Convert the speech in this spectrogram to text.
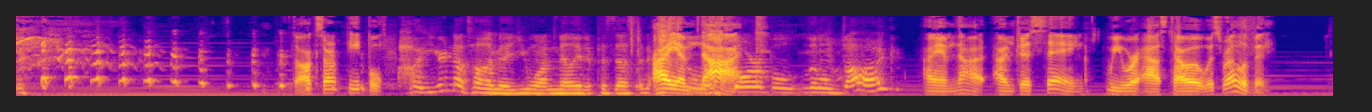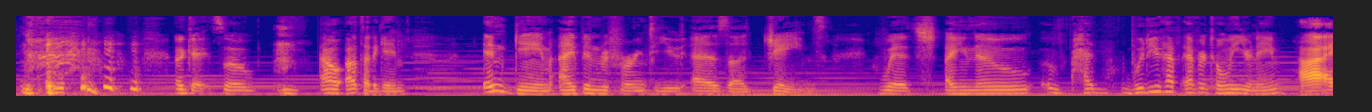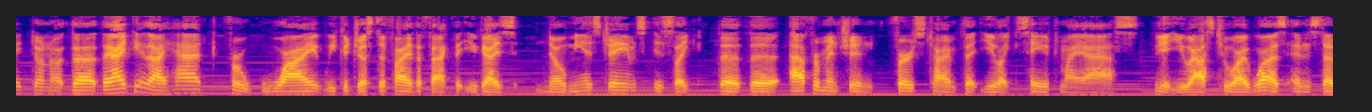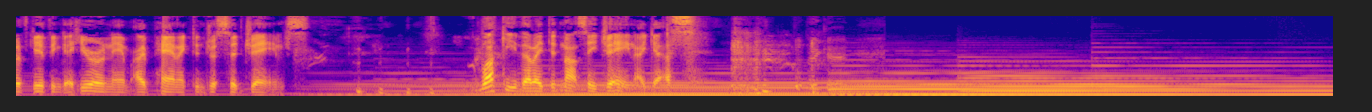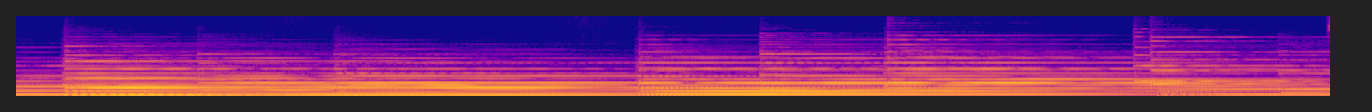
Dogs aren't people. Oh, you're not telling me that you want Nellie to possess an I am not. adorable little dog? I am not. I'm just saying we were asked how it was relevant. Okay, so out, outside the game, in game, I've been referring to you as uh, James, which I know. Had would you have ever told me your name? I don't know. The the idea that I had for why we could justify the fact that you guys know me as James is like the the aforementioned first time that you like saved my ass. Yet you asked who I was, and instead of giving a hero name, I panicked and just said James. Lucky that I did not say Jane, I guess. okay.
